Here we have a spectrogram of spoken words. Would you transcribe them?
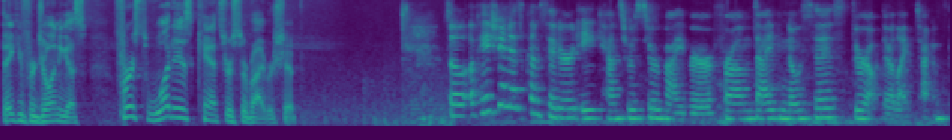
Thank you for joining us. First, what is cancer survivorship? So a patient is considered a cancer survivor from diagnosis throughout their lifetime.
